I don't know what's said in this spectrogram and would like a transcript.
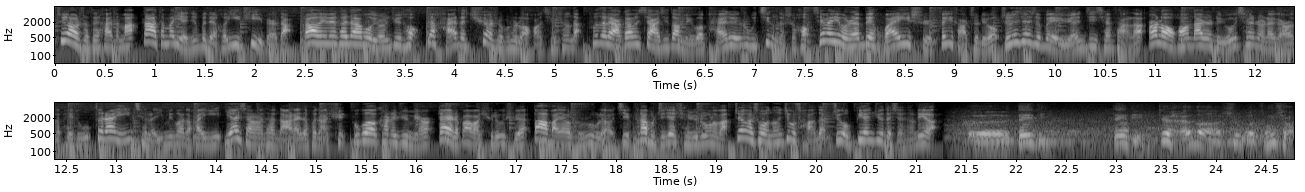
这要是随孩子妈，那他妈眼睛不得和 ET 一边大？然后偏偏看弹幕有人剧透，这孩子确实不是老黄亲生的。父子俩刚下机到美国排队入境的时候，前面有人被怀疑是非法滞留，直接就被原机遣返了。而老黄拿着旅游签证来给儿子陪读，自然引起了移民官的怀疑，也想让他哪来的回哪去。不过看着剧名，带着爸爸去留学，爸爸要是入不了境，那不直接全剧终了吗？这个时候能救场的只有编剧的想象力了。呃，Daddy，Daddy，这孩子啊，是我从小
